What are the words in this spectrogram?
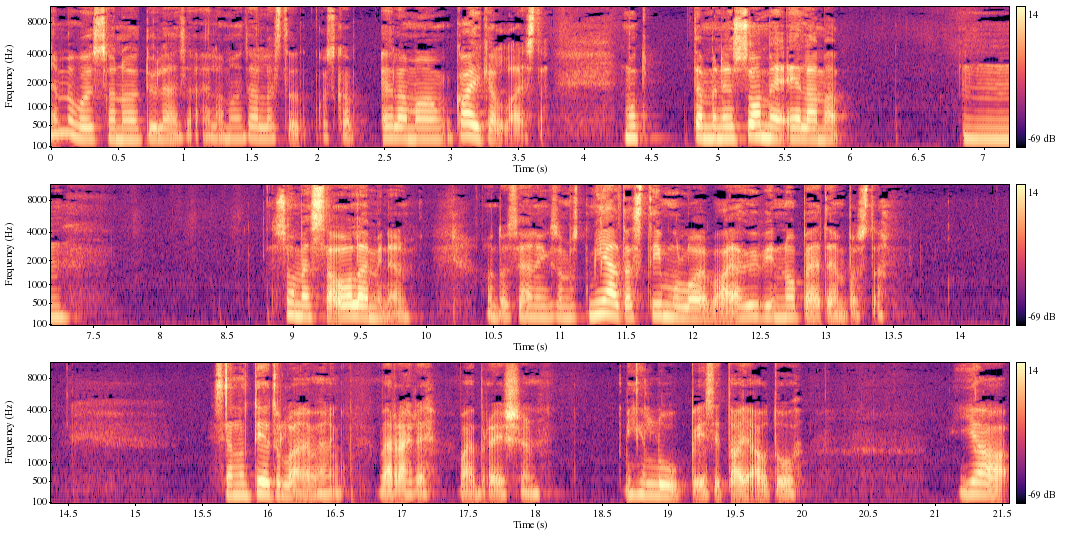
en mä voi sanoa, että yleensä elämä on tällaista, koska elämä on kaikenlaista. Mutta tämmöinen some-elämä, mm, somessa oleminen on tosiaan niin semmoista mieltä stimuloivaa ja hyvin nopeatempoista. Siellä on tietynlainen vähän niin värähde, vibration, mihin luuppiin sitten ajautuu. Ja,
